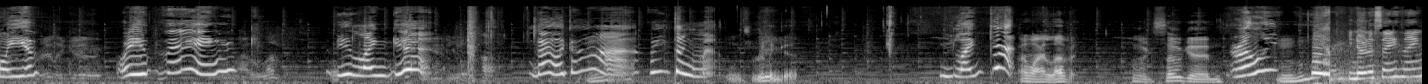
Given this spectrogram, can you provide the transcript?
Oh what do you, Really good. what do you think? I love it. Do you like it? Yeah, you look hot. That look hot. What are you talking about? It's really good. You like it? Oh, I love it. It looks so good. Really? Mm-hmm. You notice anything?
